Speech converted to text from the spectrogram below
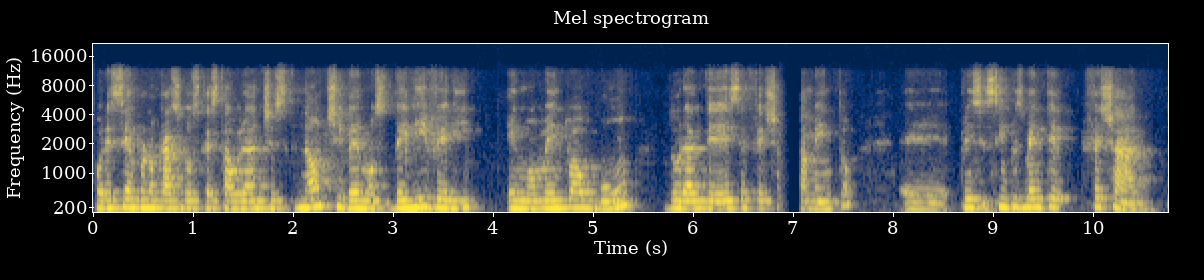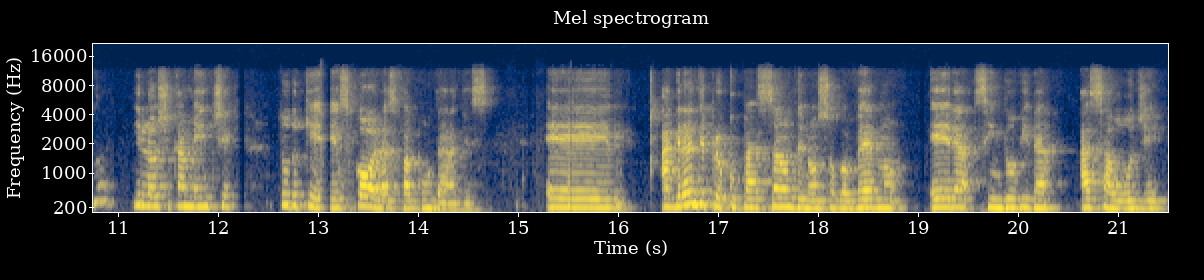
por exemplo, no caso dos restaurantes, não tivemos delivery em momento algum durante esse fechamento, é, simplesmente fecharam. E, logicamente, tudo que é escolas, faculdades. É, a grande preocupação do nosso governo era, sem dúvida, a saúde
